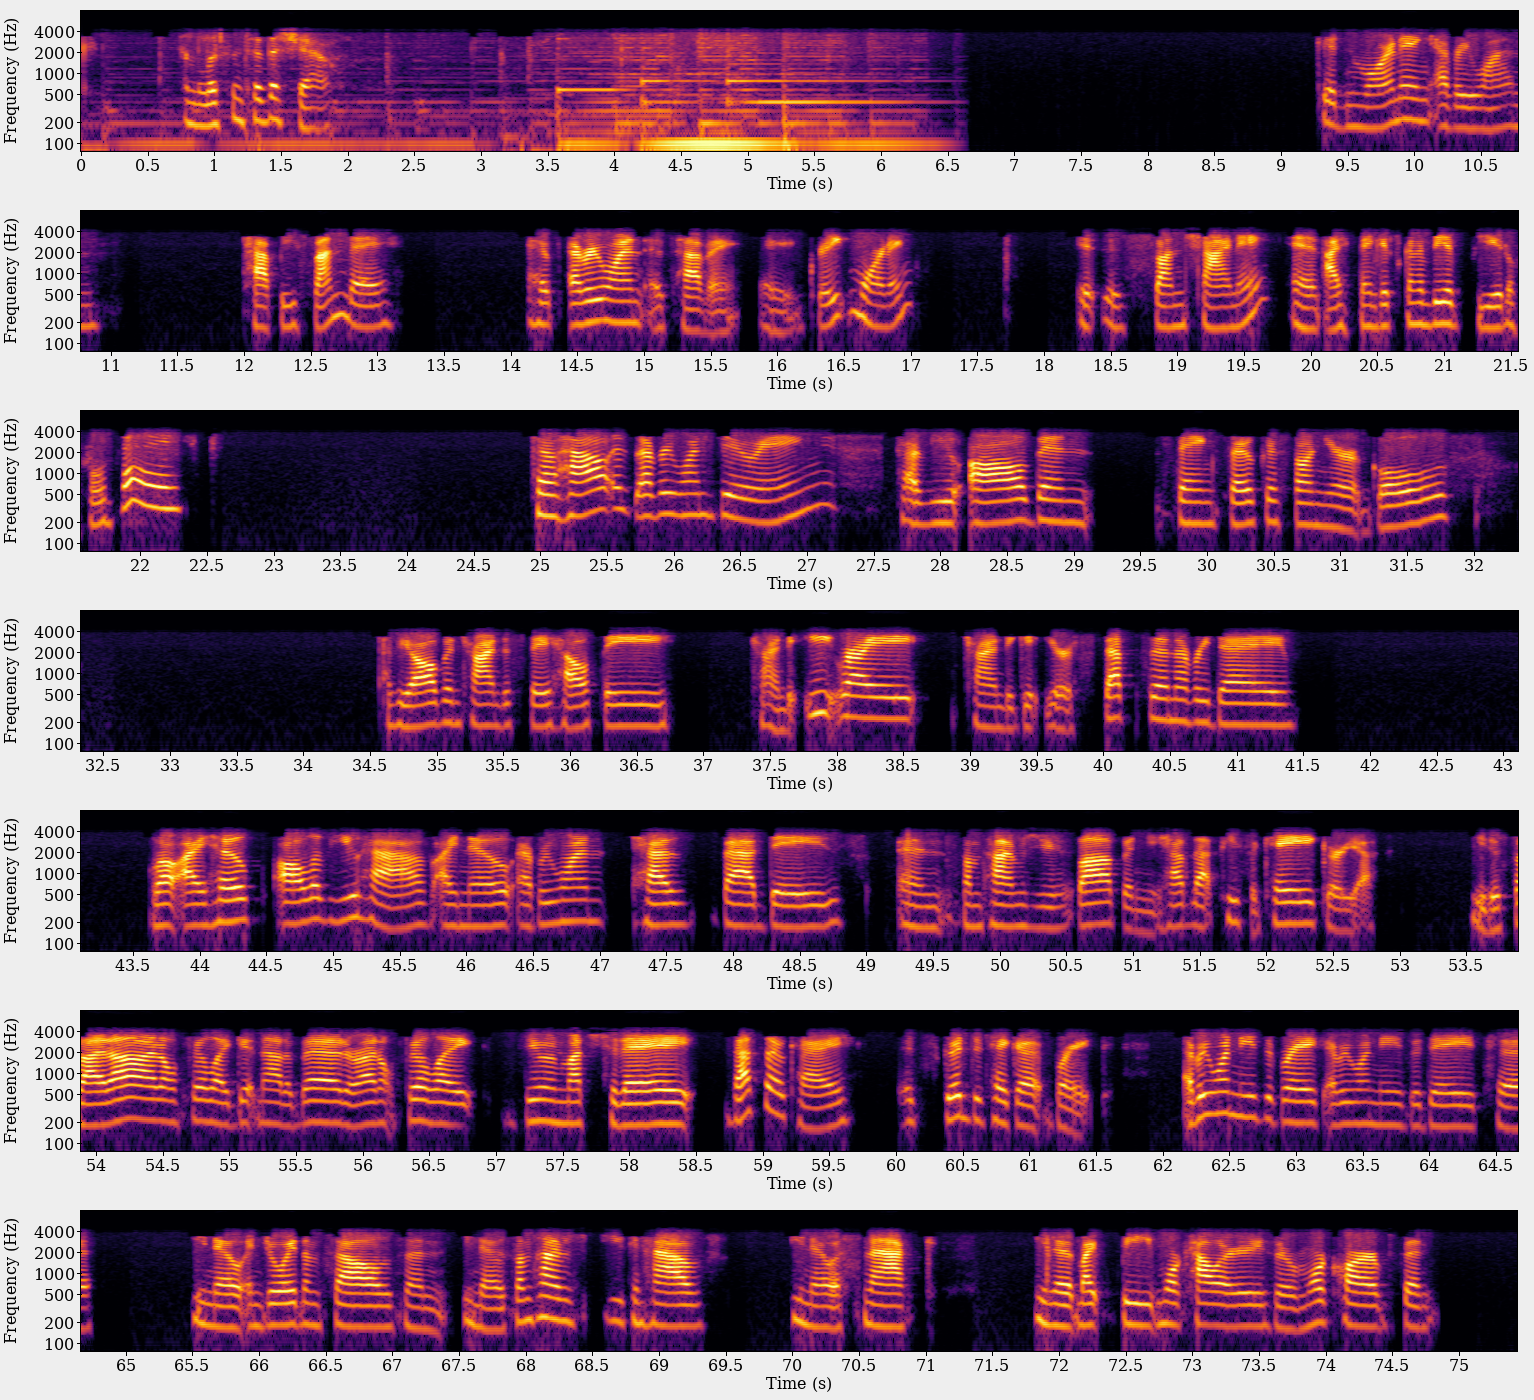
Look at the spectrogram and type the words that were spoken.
and listen to the show. Good morning, everyone. Happy Sunday. I hope everyone is having a great morning. It is sunshiny, and I think it's going to be a beautiful day. So, how is everyone doing? Have you all been staying focused on your goals? Have you all been trying to stay healthy, trying to eat right, trying to get your steps in every day? Well, I hope all of you have. I know everyone has bad days and sometimes you stop and you have that piece of cake or you you decide, oh, I don't feel like getting out of bed or I don't feel like doing much today, that's okay. It's good to take a break. Everyone needs a break. Everyone needs a day to, you know, enjoy themselves. And, you know, sometimes you can have, you know, a snack, you know, it might be more calories or more carbs than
